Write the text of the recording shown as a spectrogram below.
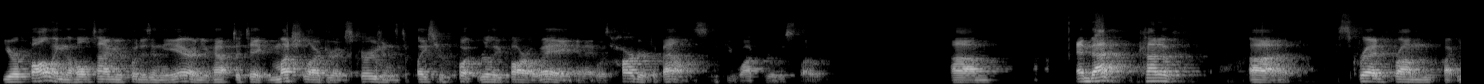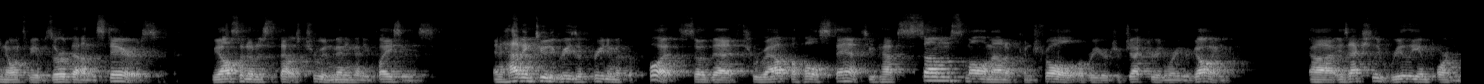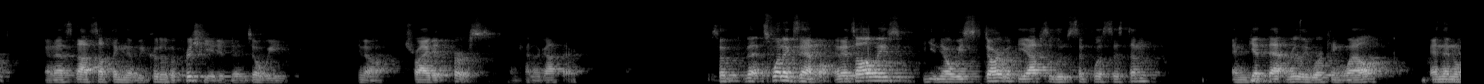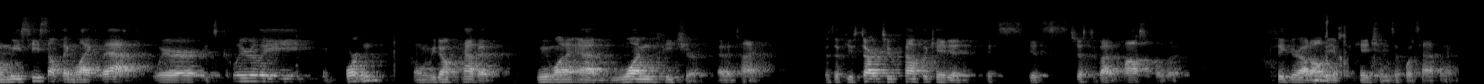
you're falling the whole time your foot is in the air and you have to take much larger excursions to place your foot really far away and it was harder to balance if you walked really slowly. Um, and that kind of uh, spread from, uh, you know, once we observed that on the stairs, we also noticed that that was true in many, many places. And having two degrees of freedom at the foot so that throughout the whole stance, you have some small amount of control over your trajectory and where you're going uh, is actually really important. And that's not something that we could have appreciated until we, you know, tried it first and kind of got there. So that's one example. And it's always, you know, we start with the absolute simplest system and get that really working well. And then when we see something like that, where it's clearly important and we don't have it, we want to add one feature at a time. Because if you start too complicated, it's, it's just about impossible to figure out all the implications of what's happening.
